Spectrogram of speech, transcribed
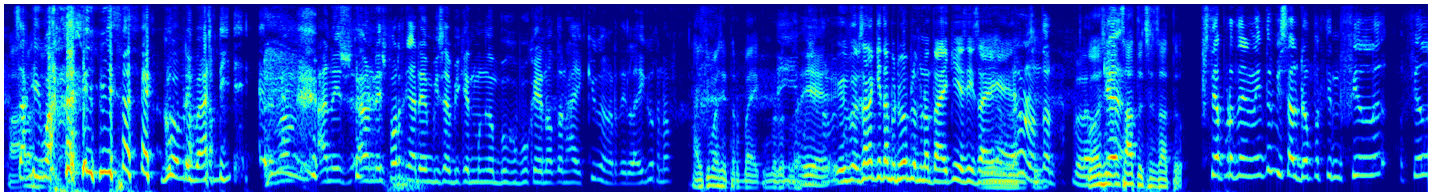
Parah saking sih. parahnya gue pribadi Emang anime anime sport nggak ada yang bisa bikin mengebu-gebu kayak nonton Haikyuu nggak ngerti lagi gue kenapa. Haikyuu masih terbaik menurut gue. iya misalnya kita berdua belum nonton Haikyuu sih sayangnya Iya, ya Lu nonton. Gue season Kayak satu, season satu. setiap pertandingan itu bisa dapetin feel feel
